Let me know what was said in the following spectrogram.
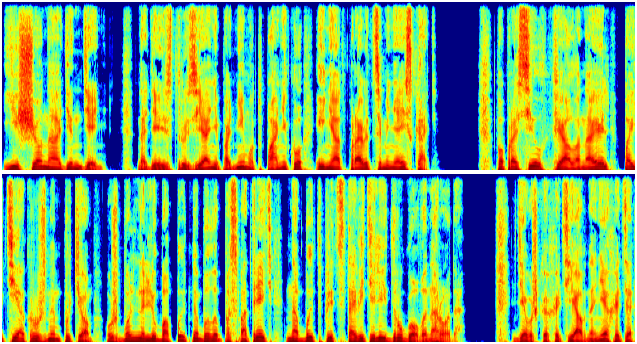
еще на один день. Надеюсь, друзья не поднимут панику и не отправятся меня искать. Попросил Фиала Наэль пойти окружным путем. Уж больно любопытно было посмотреть на быт представителей другого народа. Девушка хоть явно нехотя,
